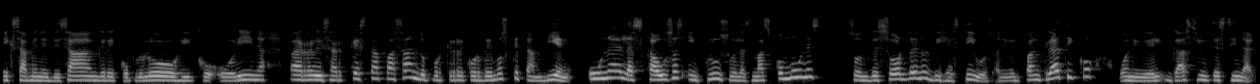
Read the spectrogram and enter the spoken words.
exámenes de sangre, coprológico, orina, para revisar qué está pasando, porque recordemos que también una de las causas, incluso de las más comunes, son desórdenes digestivos a nivel pancreático o a nivel gastrointestinal.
